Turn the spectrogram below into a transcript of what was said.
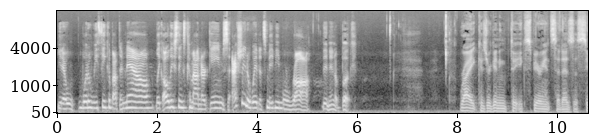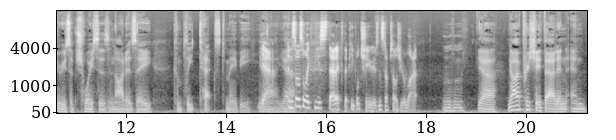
you know what do we think about them now? Like all these things come out in our games actually in a way that's maybe more raw than in a book. Right, because you're getting to experience it as a series of choices and not as a complete text, maybe. Yeah, yeah. yeah. And it's also like the aesthetic that people choose and stuff tells you a lot. Mm-hmm. Yeah. No, I appreciate that, and and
